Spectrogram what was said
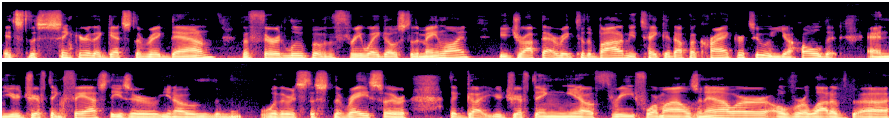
it's the sinker that gets the rig down. The third loop of the three way goes to the main line. You drop that rig to the bottom, you take it up a crank or two, and you hold it. And you're drifting fast. These are, you know, the, whether it's the, the race or the gut, you're drifting, you know, three, four miles an hour over a lot of uh,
